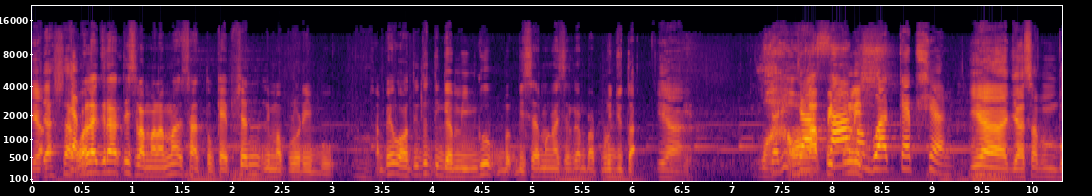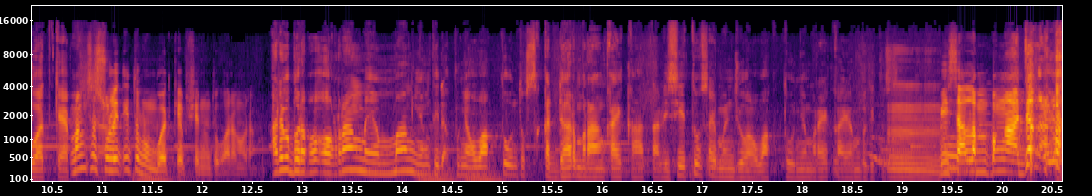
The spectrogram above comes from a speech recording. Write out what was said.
Ya. Jasa. Awalnya gratis, lama-lama satu caption 50 ribu. Sampai waktu itu tiga minggu bisa menghasilkan 40 juta. Iya. Jadi Oh, jasa tapi tulis. membuat caption. Iya, jasa membuat cap. Emang sesulit itu membuat caption untuk orang-orang? Ada beberapa orang memang yang tidak punya waktu untuk sekedar merangkai kata. Di situ saya menjual waktunya mereka yang begitu. Bisa lempeng aja nggak lu?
